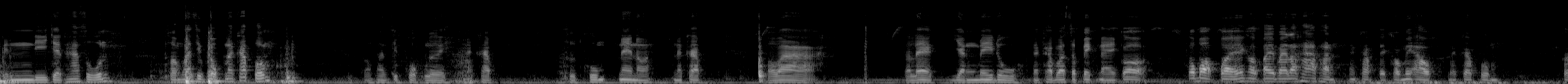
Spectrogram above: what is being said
เป็น D750 2016 นะครับผม 2016 เลยนะครับ สุดคุ้มแน่นอนนะครับ เพราะว่าตอนแรกยังไม่ดูนะครับว่าสเปคไหนก็ก็บอกปล่อยให้เขาไปใบละ5,000นะครับ แต่เขาไม่เอานะครับผมก็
